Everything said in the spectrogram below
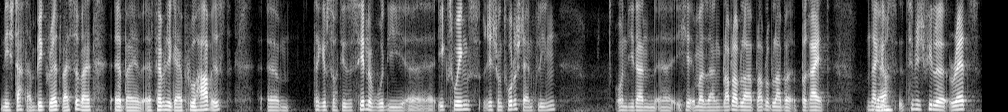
Nee, ich dachte an Big Red, weißt du, weil äh, bei äh, Family Guy Blue Harvest, ähm, da gibt es doch diese Szene, wo die äh, X-Wings Richtung Todesstern fliegen und die dann äh, hier immer sagen, bla bla bla bla bla bla be- bereit. Und da Ja. gibt es ziemlich viele Reds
